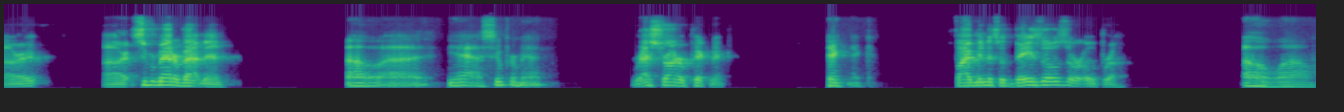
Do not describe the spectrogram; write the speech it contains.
all right, all right. Superman or Batman? Oh, uh, yeah, Superman. Restaurant or picnic? Picnic. Five minutes with Bezos or Oprah? Oh wow,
